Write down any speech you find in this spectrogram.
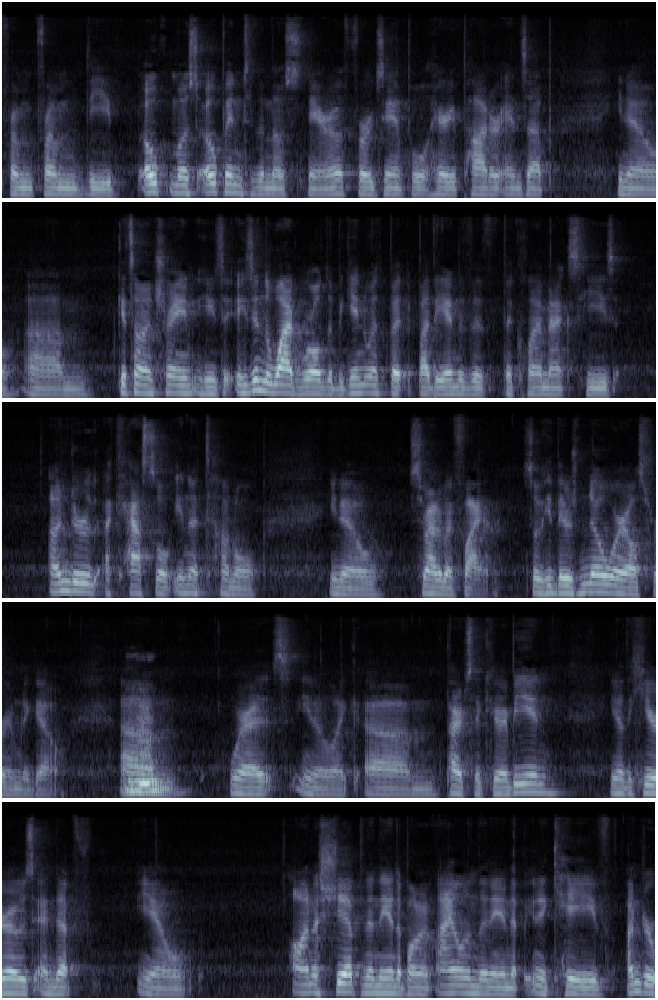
from from the op- most open to the most narrow for example Harry Potter ends up you know, um, gets on a train. He's he's in the wide world to begin with, but by the end of the, the climax, he's under a castle in a tunnel, you know, surrounded by fire. So he, there's nowhere else for him to go. Mm-hmm. Um, whereas you know, like um, Pirates of the Caribbean, you know, the heroes end up, you know, on a ship, and then they end up on an island. Then they end up in a cave under.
